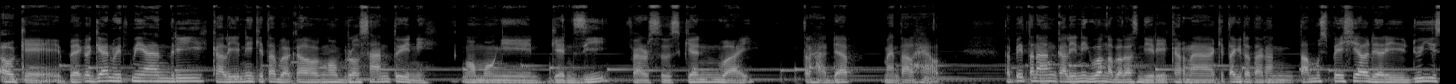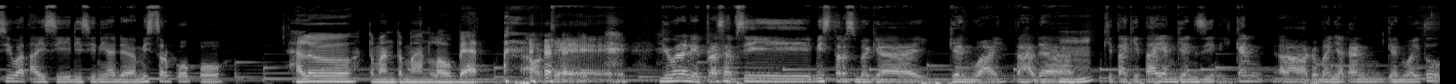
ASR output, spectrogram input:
Oke, back again with me Andri. Kali ini kita bakal ngobrol santuy nih, ngomongin Gen Z versus Gen Y terhadap mental health. Tapi tenang, kali ini gue nggak bakal sendiri karena kita kedatangan tamu spesial dari Do You See What I See. Di sini ada Mr. Popo. Halo teman-teman low bat. Oke, gimana nih persepsi Mister sebagai Gen Y terhadap Mhm. kita-kita yang Gen Z nih? Kan eh, kebanyakan Gen Y itu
